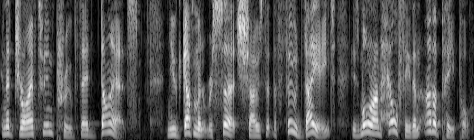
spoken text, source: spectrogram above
in a drive to improve their diets. New government research shows that the food they eat is more unhealthy than other people.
